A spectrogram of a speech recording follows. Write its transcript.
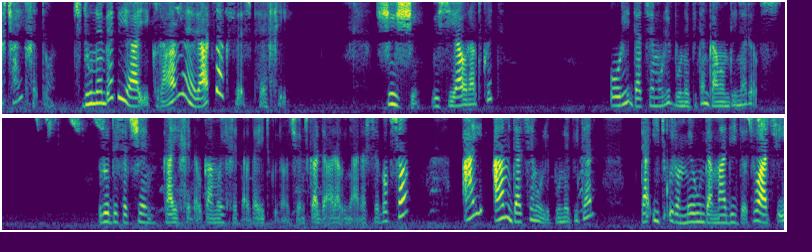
არ ჩაიხედო. ცდუნებებია იქ რამე, არ წაგზეს ფეხი. შიში, ვისიაო რა თქვით? ორი დაცემული ბუნებიდან გამომდინარეობს. როდესაც შენ გაიხედავ, გამოიხედავ და იტყვი რომ ჩემს გარდა არავინ არ არსებობსო, აი ამ დაცემული ბუნებიდან და იტყვი რომ მე უნდა მადიდოთო აცი,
